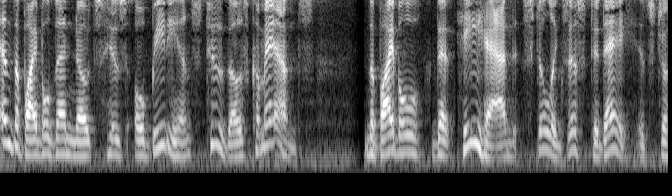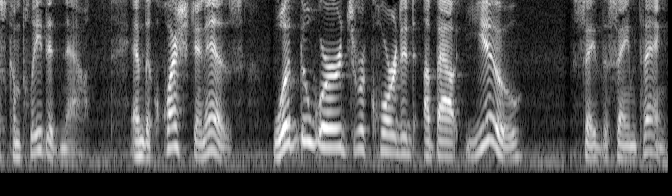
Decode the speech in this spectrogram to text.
and the Bible then notes his obedience to those commands. The Bible that he had still exists today, it's just completed now. And the question is would the words recorded about you say the same thing?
